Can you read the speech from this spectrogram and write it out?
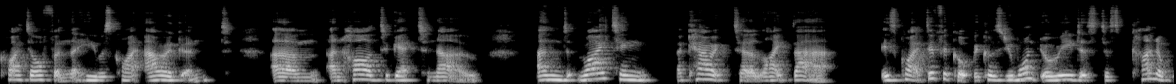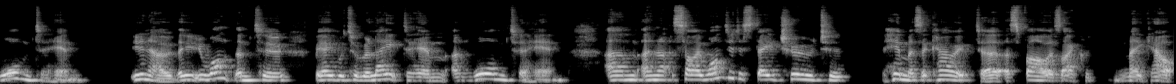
quite often that he was quite arrogant um, and hard to get to know. And writing a character like that is quite difficult because you want your readers to kind of warm to him you know, you want them to be able to relate to him and warm to him. Um, and so I wanted to stay true to him as a character as far as I could make out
